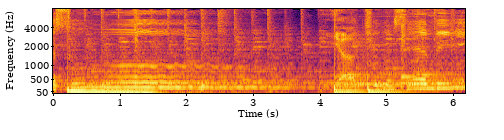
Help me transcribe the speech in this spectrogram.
Rasul Ya Çüsembi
